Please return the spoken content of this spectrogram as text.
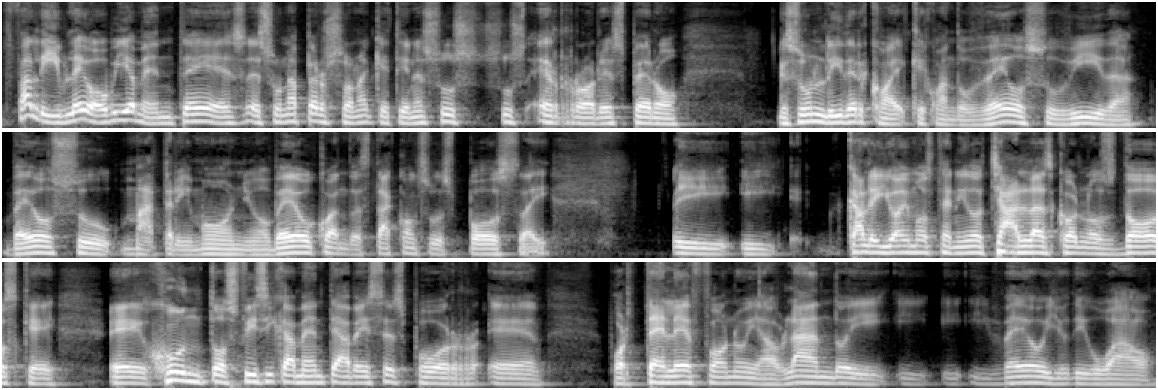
falible, obviamente, es, es una persona que tiene sus, sus errores, pero es un líder que cuando veo su vida, veo su matrimonio, veo cuando está con su esposa y, y, y y yo hemos tenido charlas con los dos que eh, juntos físicamente, a veces por, eh, por teléfono y hablando y, y, veo y yo digo, wow,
